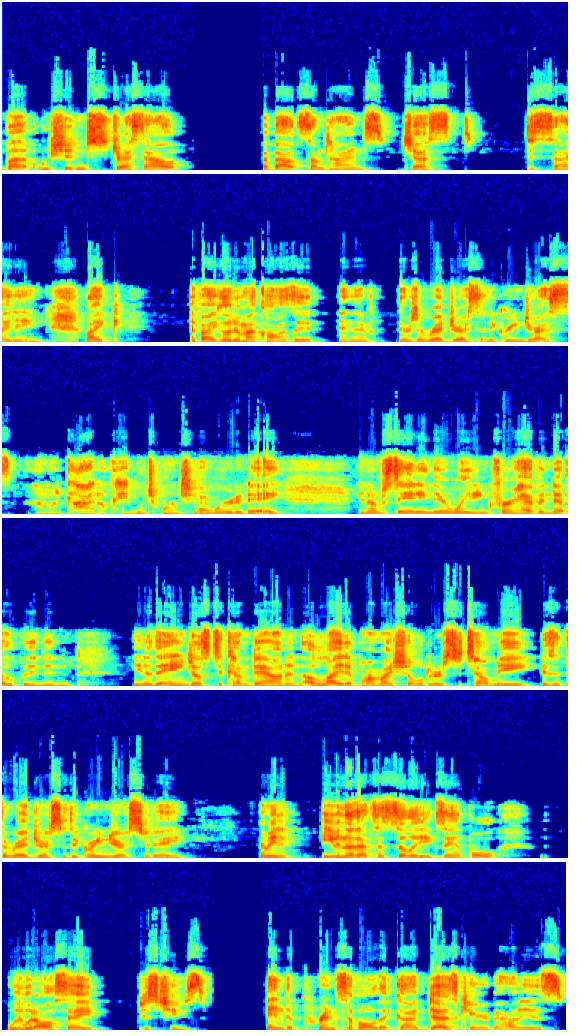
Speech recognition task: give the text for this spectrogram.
but we shouldn't stress out about sometimes just deciding. Like if I go to my closet and there's a red dress and a green dress, I'm like, God, okay, which one should I wear today? You know, I'm standing there waiting for heaven to open and, you know, the angels to come down and a light upon my shoulders to tell me, is it the red dress or the green dress today? I mean, even though that's a silly example, we would all say, just choose. And the principle that God does care about is,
